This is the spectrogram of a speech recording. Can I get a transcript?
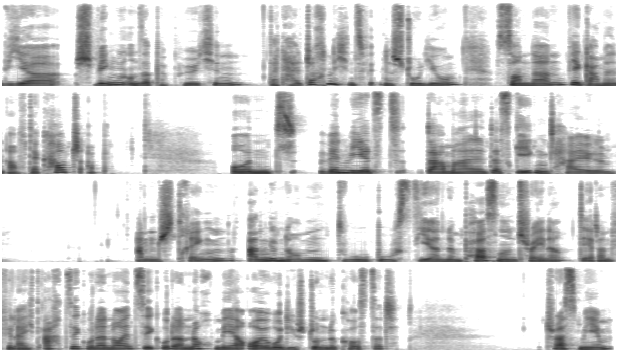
wir schwingen unser Pöpöchen dann halt doch nicht ins Fitnessstudio, sondern wir gammeln auf der Couch ab. Und wenn wir jetzt da mal das Gegenteil anstrengen, angenommen, du buchst dir einen Personal Trainer, der dann vielleicht 80 oder 90 oder noch mehr Euro die Stunde kostet. Trust me,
